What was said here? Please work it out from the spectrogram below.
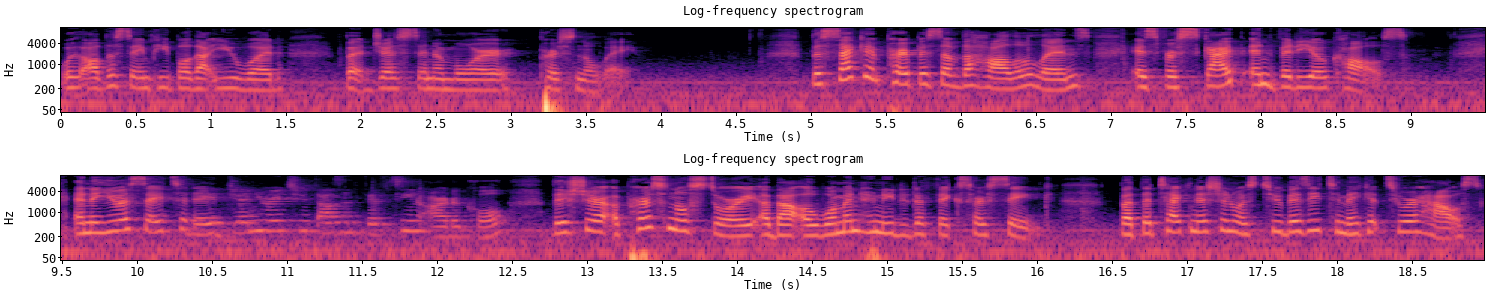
with all the same people that you would, but just in a more personal way. The second purpose of the HoloLens is for Skype and video calls. In a USA Today January 2015 article, they share a personal story about a woman who needed to fix her sink, but the technician was too busy to make it to her house,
